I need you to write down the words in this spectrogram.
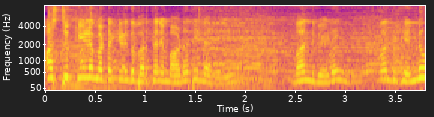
ಅಷ್ಟು ಕೀಳುಮಟ್ಟಕ್ಕಿಳಿದು ವರ್ತನೆ ಮಾಡೋದಿಲ್ಲ ರೀ. ಒಂದ್ ವೇಳೆ ಒಂದು ಹೆಣ್ಣು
